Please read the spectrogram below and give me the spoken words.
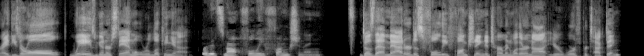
Right? These are all ways we understand what we're looking at. But it's not fully functioning. Does that matter? Does fully functioning determine whether or not you're worth protecting?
